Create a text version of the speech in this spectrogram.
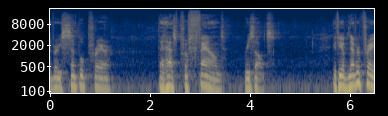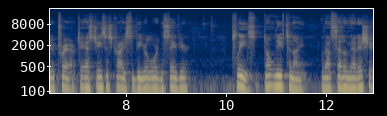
a very simple prayer that has profound results, if you have never prayed a prayer to ask Jesus Christ to be your Lord and Savior, please don't leave tonight without settling that issue.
